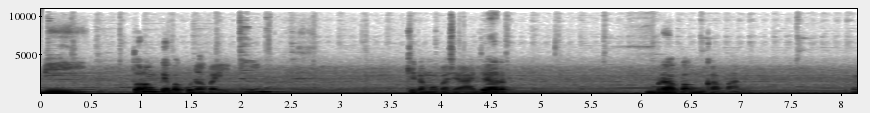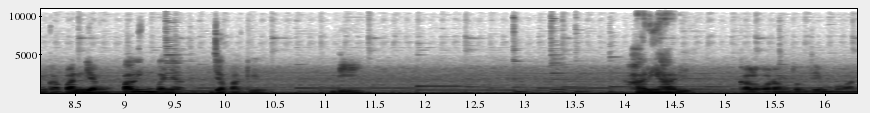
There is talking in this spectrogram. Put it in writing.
Di Torong Pebaku Dapa ini, kita mau kasih ajar berapa ungkapan. Ungkapan yang paling banyak japake di hari-hari kalau orang tontemboan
